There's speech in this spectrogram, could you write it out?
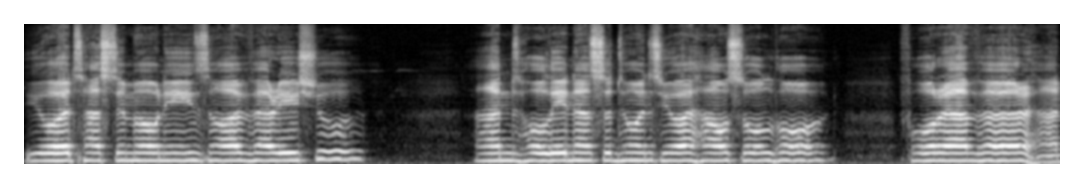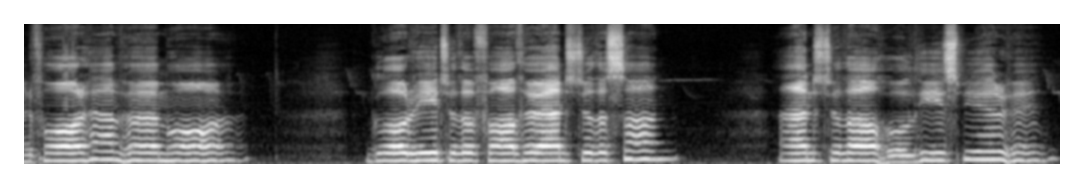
Your testimonies are very sure, and holiness adorns your house, O Lord, forever and forevermore. Glory to the Father and to the Son and to the Holy Spirit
